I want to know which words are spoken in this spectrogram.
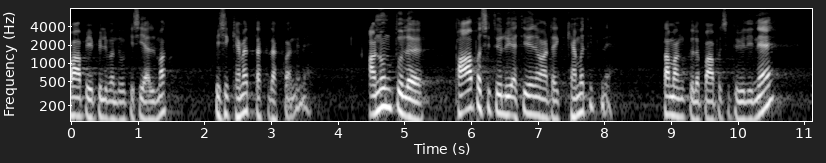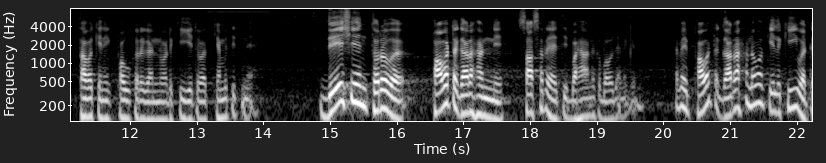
පාපය පිළිබඳව කිසි ඇල්මක් විසි කැමැත්තක් දක්වන්නේ නෑ. අනුන් තුළ පාපසිතුවලි ඇතිවෙනවට කැමතිත් නෑ. තමන් තුළ පාපසිතුවිලි නෑ තව කෙනෙක් පව් කරගන්නවට කීයටවත් කැමතිත් නෑ. දේශයෙන් තොරව පවට ගරහන්නේ සසර ඇති භයානක බව දැනගෙන. හැබැයි පවට ගරහනවා කියල කීවට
